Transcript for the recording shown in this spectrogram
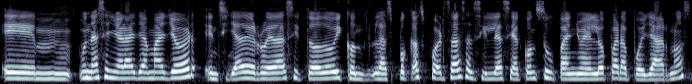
Em, una señora ya mayor, en silla de ruedas y todo, y con las pocas fuerzas, así le hacía con su pañuelo para apoyarnos.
